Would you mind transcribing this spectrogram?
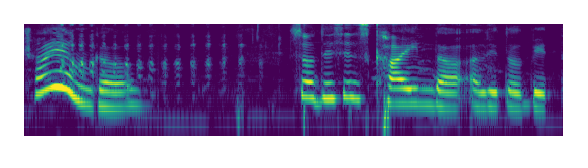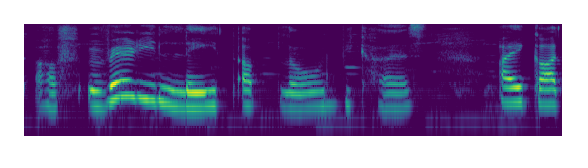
triangle. So this is kinda a little bit of very late upload because I got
